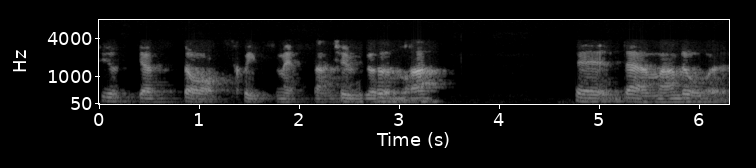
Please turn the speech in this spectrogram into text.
kyrka-stat skilsmässan 2000. Eh, där man då... Eh,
